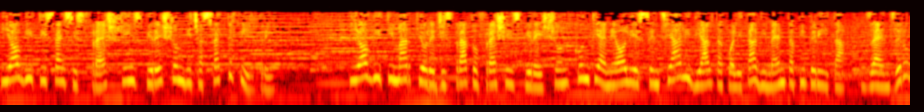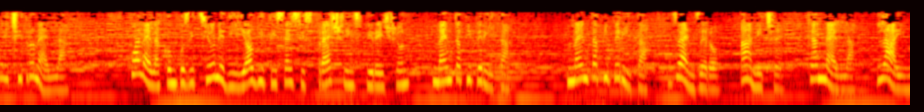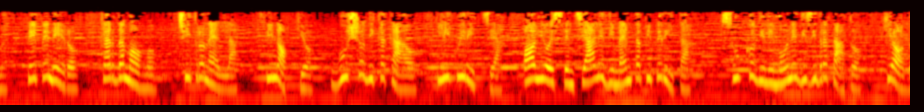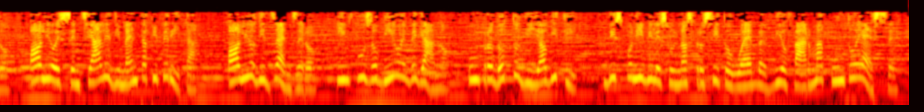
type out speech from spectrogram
Yogi Tea Senses Fresh Inspiration 17 filtri. Yogi Tea marchio registrato Fresh Inspiration contiene oli essenziali di alta qualità di menta piperita, zenzero e citronella. Qual è la composizione di Yogi Tea Senses Fresh Inspiration? Menta piperita. Menta piperita, zenzero, anice, cannella, lime, pepe nero, cardamomo, citronella, Finocchio, guscio di cacao, liquirizia, olio essenziale di menta piperita, succo di limone disidratato, chiodo, olio essenziale di menta piperita, olio di zenzero, infuso bio e vegano, un prodotto di Yogi Tea, disponibile sul nostro sito web biofarma.es.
